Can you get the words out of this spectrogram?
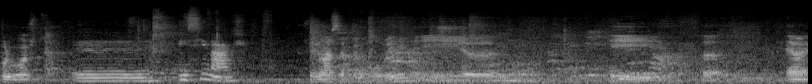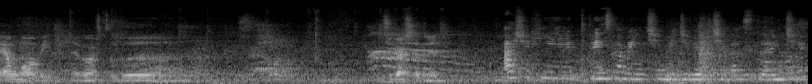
por gosto. Uh, ensinar. Continuar sempre a evoluir e, uh, e uh, é, é um hobby. Eu gosto de, de jogar xadrez. Acho que principalmente me divertir bastante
